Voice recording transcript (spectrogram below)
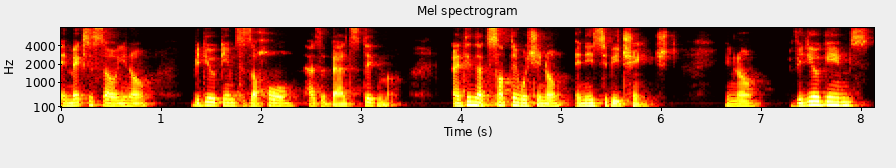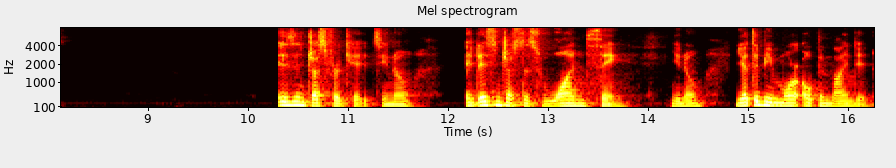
it makes it so, you know, video games as a whole has a bad stigma. I think that's something which, you know, it needs to be changed. You know, video games isn't just for kids, you know. It isn't just this one thing, you know. You have to be more open-minded.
